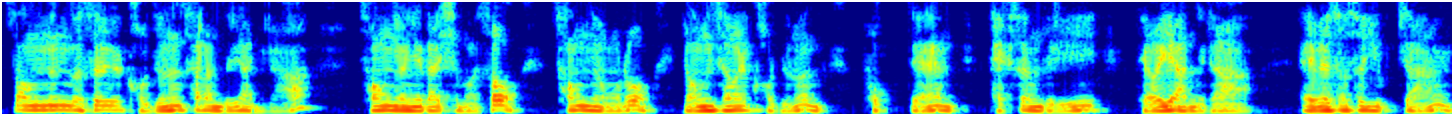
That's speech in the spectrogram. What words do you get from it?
썩는 것을 거두는 사람들이 아니라 성령에다 심어서 성령으로 영생을 거두는 복된 백성들이 되어야 합니다. 에베소서 6장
